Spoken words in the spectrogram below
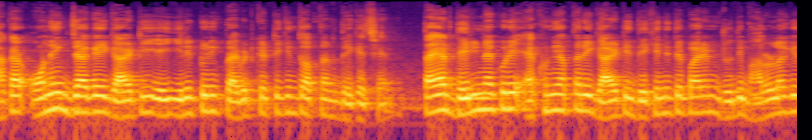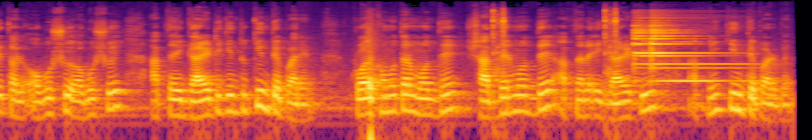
ঢাকার অনেক জায়গায় গাড়িটি, এই ইলেকট্রনিক প্রাইভেট কারটি কিন্তু আপনারা দেখেছেন। তাই আর দেরি না করে এখনই আপনার এই গাড়িটি দেখে নিতে পারেন। যদি ভালো লাগে তাহলে অবশ্যই অবশ্যই আপনার এই গাড়িটি কিন্তু কিনতে পারেন। ক্রয় ক্ষমতার মধ্যে, সাধ্যের মধ্যে আপনারা এই গাড়িটি আপনি কিনতে পারবেন।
